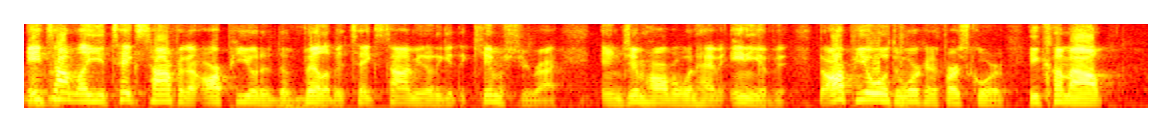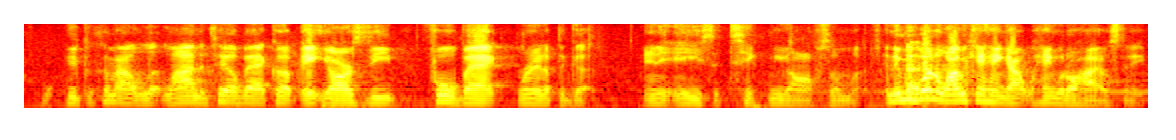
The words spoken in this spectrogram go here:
Anytime like it takes time for the RPO to develop, it takes time, you know, to get the chemistry right. And Jim Harbaugh wouldn't have any of it. The RPO wasn't working in the first quarter. He come out, he could come out, line the tailback up, eight yards deep, full back, run it up the gut, and it, it used to tick me off so much. And then we wonder why we can't hang out, hang with Ohio State.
